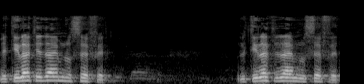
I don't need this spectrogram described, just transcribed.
נטילת ידיים נוספת. נטילת ידיים נוספת.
